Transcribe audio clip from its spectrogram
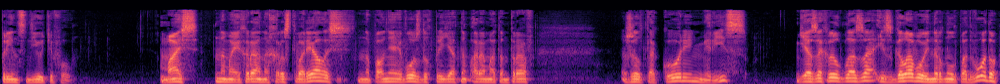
принц Дьютифул. Мазь на моих ранах растворялась, наполняя воздух приятным ароматом трав. Желтокорень, мирис. Я закрыл глаза и с головой нырнул под воду.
